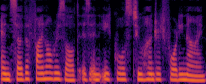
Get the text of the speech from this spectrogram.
And so the final result is n equals 249.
